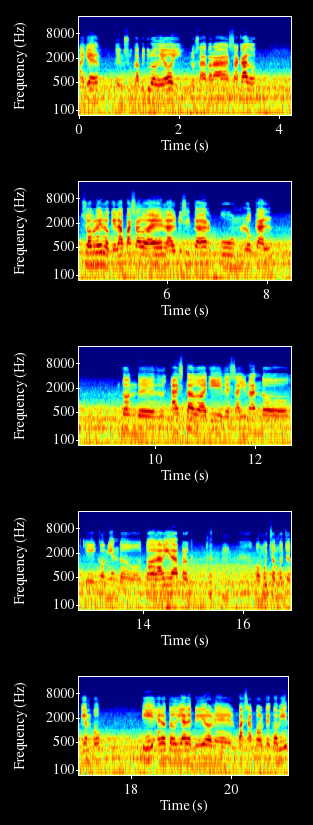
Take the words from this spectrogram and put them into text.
ayer en su capítulo de hoy los habrá sacado sobre lo que le ha pasado a él al visitar un local donde ha estado allí desayunando y comiendo toda la vida o mucho, mucho tiempo. Y el otro día le pidieron el pasaporte COVID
